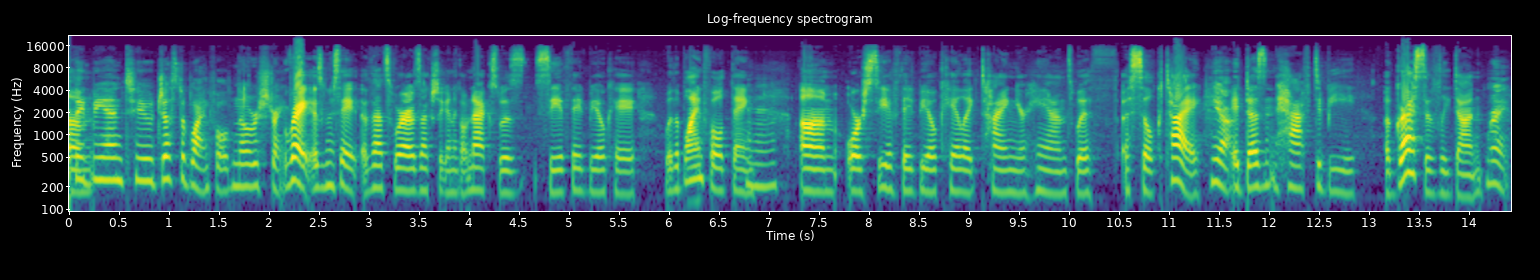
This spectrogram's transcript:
Um, they'd be into just a blindfold, no restraint. Right, I was gonna say that's where I was actually gonna go next was see if they'd be okay with a blindfold thing, Mm-hmm. um, or see if they'd be okay like tying your hands with a silk tie. Yeah. it doesn't have to be aggressively done. Right.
